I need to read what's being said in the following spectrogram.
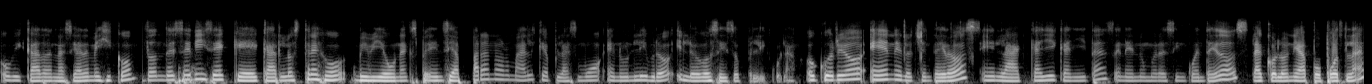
ubicado en la Ciudad de México, donde se dice que Carlos Trejo vivió una experiencia paranormal que plasmó en un libro y luego se hizo película. Ocurrió en el 82 en la calle Cañitas, en el número 52, la colonia Popotla,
